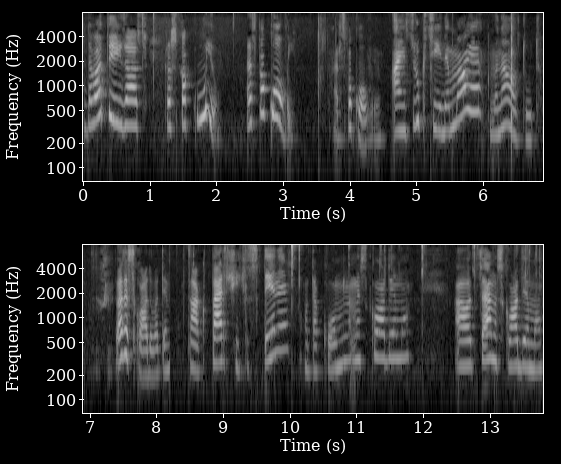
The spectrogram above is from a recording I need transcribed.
Давайте їх зараз розпакую. Розпаковуй. Розпаковую. А інструкції немає, вона отут. Давайте складувати. Так, перші частини отакому ми складуємо. А оце ми складуємо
